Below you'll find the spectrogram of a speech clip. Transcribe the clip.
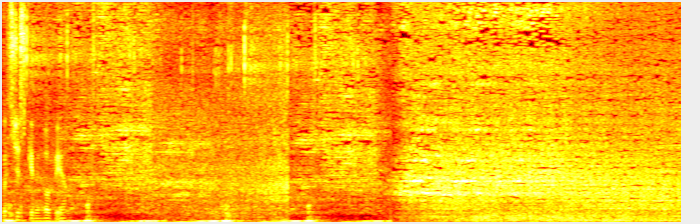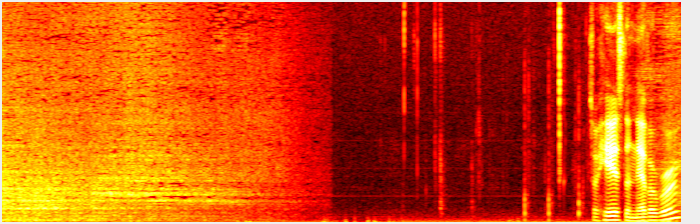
Let's just get out of here. So here's the Nether room.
